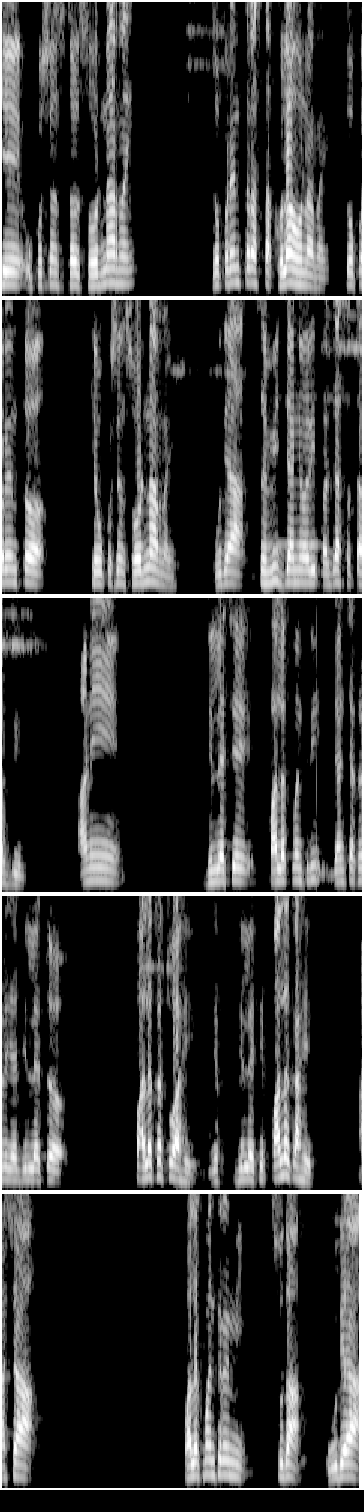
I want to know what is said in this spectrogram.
हे उपोषण स्थळ सोडणार नाही. जोपर्यंत रस्ता खुला होणार नाही तोपर्यंत हे उपोषण सोडणार नाही. उद्या सव्वीस जानेवारी प्रजासत्ताक दिन. आणि जिल्ह्याचे पालकमंत्री ज्यांच्याकडे या जिल्ह्याचं पालकत्व आहे जे जिल्ह्याचे पालक आहेत अशा पालकमंत्र्यांनी सुद्धा उद्या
